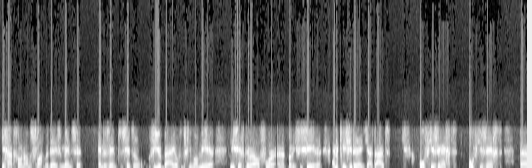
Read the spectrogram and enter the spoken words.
je gaat gewoon aan de slag met deze mensen en er zitten er vier bij, of misschien wel meer, die zich er wel voor uh, kwalificeren. En dan kies je er eentje uit uit. Of je zegt, of je zegt uh,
